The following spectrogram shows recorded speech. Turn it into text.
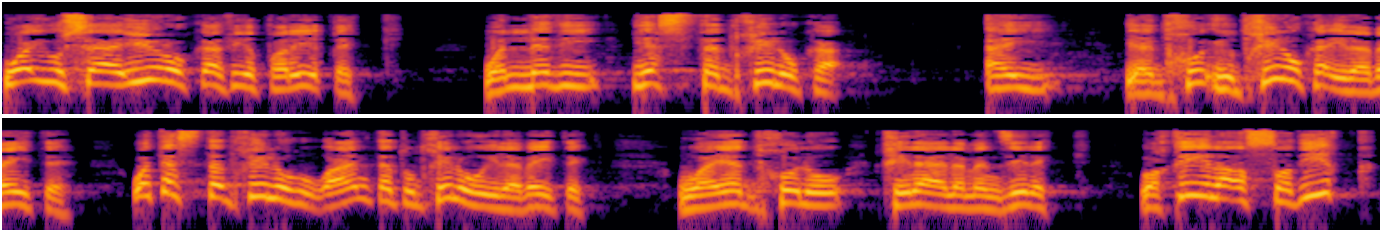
ويسايرك في طريقك والذي يستدخلك أي يدخلك إلى بيته وتستدخله وأنت تدخله إلى بيتك. ويدخل خلال منزلك. وقيل الصديق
